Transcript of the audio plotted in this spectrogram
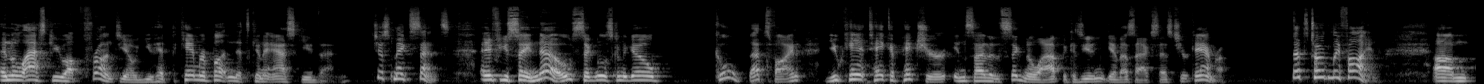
And it'll ask you up front, you know, you hit the camera button, it's going to ask you then. Just makes sense. And if you say no, Signal's going to go, cool, that's fine. You can't take a picture inside of the Signal app because you didn't give us access to your camera. That's totally fine. Um,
